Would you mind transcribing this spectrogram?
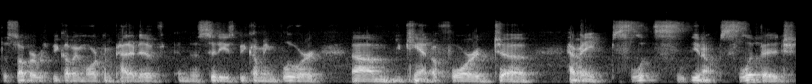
the suburbs becoming more competitive and the cities becoming bluer. Um, you can't afford to have any sli- sl- you know slippage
